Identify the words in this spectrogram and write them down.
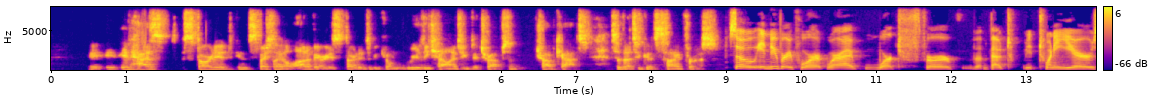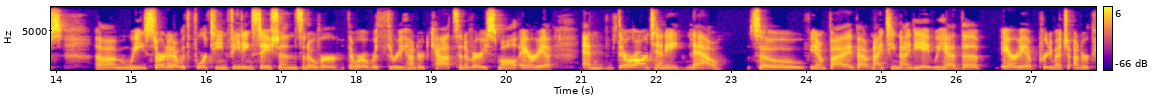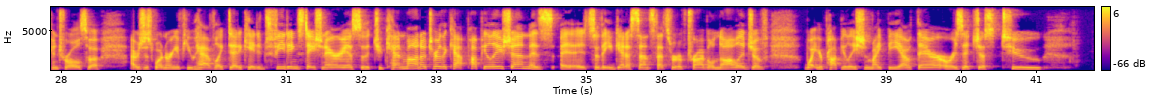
it, it has started, especially in a lot of areas, started to become really challenging to trap some trap cats. So that's a good sign for us. So in Newburyport, where I worked for about 20 years, um, we started out with 14 feeding stations and over there were over 300 cats in a very small area, and there aren't any now. So you know, by about 1998, we had the area pretty much under control. So I was just wondering if you have like dedicated feeding station areas so that you can monitor the cat population is uh, so that you get a sense that sort of tribal knowledge of what your population might be out there or is it just too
